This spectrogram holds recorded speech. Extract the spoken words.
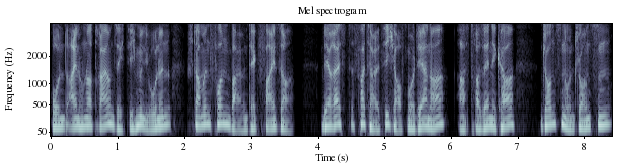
Rund 163 Millionen stammen von BioNTech Pfizer. Der Rest verteilt sich auf Moderna, AstraZeneca, Johnson Johnson,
